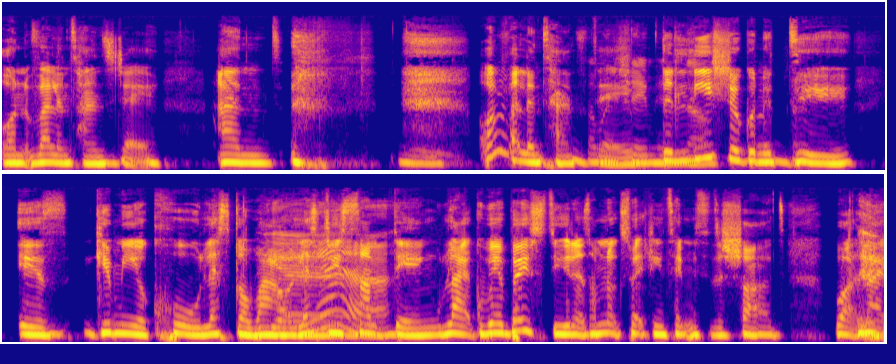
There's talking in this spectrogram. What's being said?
on Valentine's Day, and on Valentine's Someone Day, shame him the now. least you're gonna do is give me a call. Let's go out. Yeah. Let's do Yeah. something. Like we're both students. I'm not expecting you to take me to the shards, but like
